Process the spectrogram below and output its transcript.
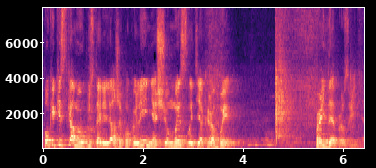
Поки кістками у пустелі ляже покоління, що мислить як раби, прийде прозріння.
